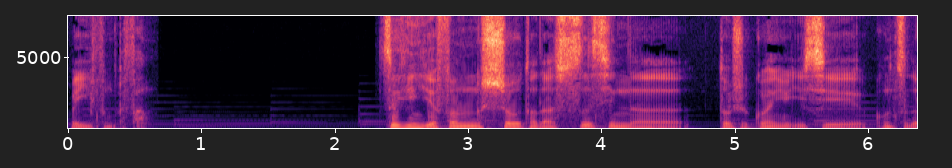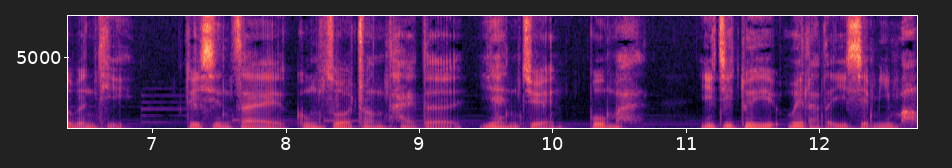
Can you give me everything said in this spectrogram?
微风的风。最近叶枫收到的私信呢，都是关于一些工作的问题，对现在工作状态的厌倦、不满，以及对未来的一些迷茫。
